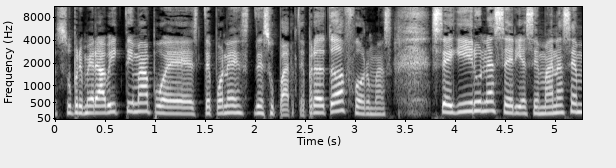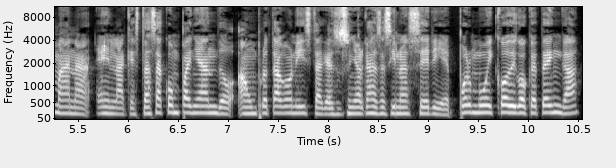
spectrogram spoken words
su primera víctima, pues te pones de su parte. Pero de todas formas, seguir una serie semana a semana en la que estás acompañando a un protagonista que es un señor que asesina una serie, por muy código que tenga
